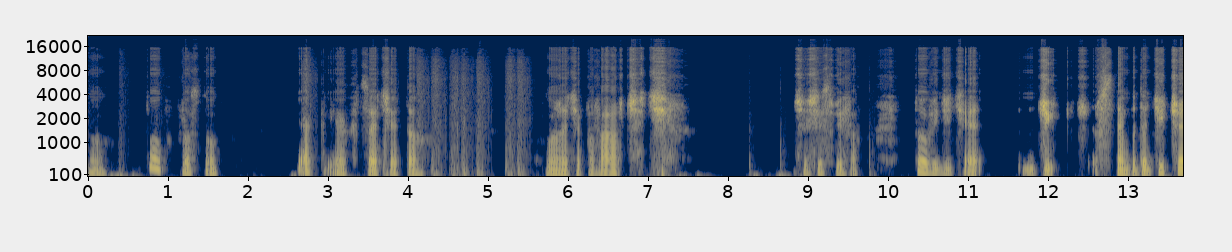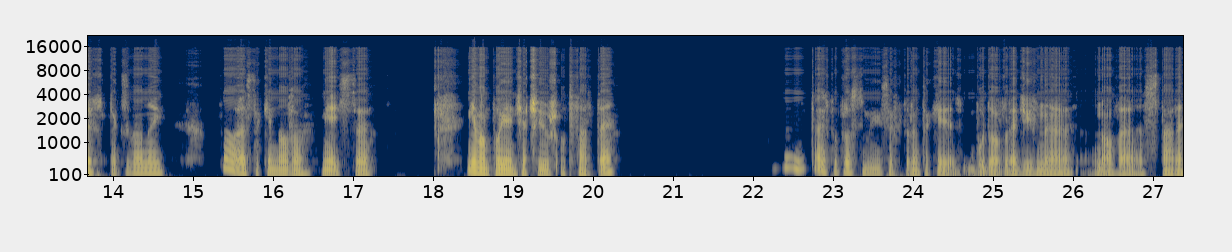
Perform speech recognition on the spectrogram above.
No, tu po prostu jak, jak chcecie to możecie powalczyć. Oczywiście z. Tu widzicie dzicz, wstęp do dziczy tak zwanej. To jest takie nowe miejsce. Nie mam pojęcia czy już otwarte. To jest po prostu miejsce, w którym takie budowle dziwne, nowe, stare,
